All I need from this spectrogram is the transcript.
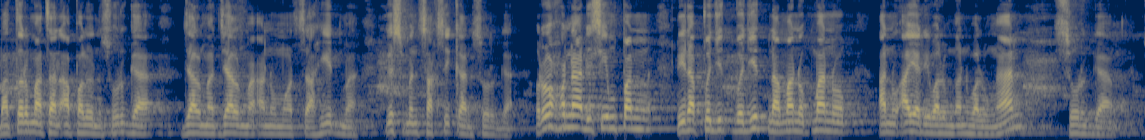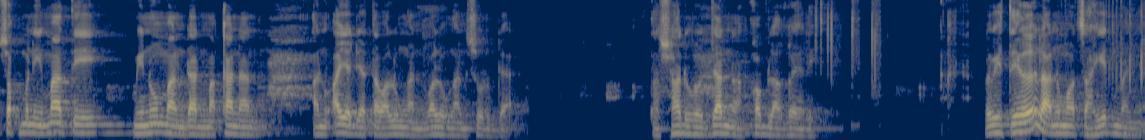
Batur macan apalun surga jalma-jalma anu maut syahid mah geus mensaksikan surga. Rohna disimpan dina pejit-pejit na manuk-manuk anu ayah di walungan-walungan surga. Sok menikmati minuman dan makanan anu ayah dia tawalungan walungan surga. Tashaduhul jannah qabla ghairi. Lebih tiheula anu maut sahid manya.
